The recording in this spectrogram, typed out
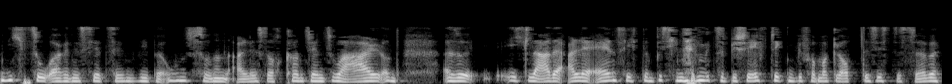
nicht so organisiert sind wie bei uns, sondern alles auch konsensual und also ich lade alle ein, sich ein bisschen damit zu beschäftigen, bevor man glaubt, das ist dasselbe.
